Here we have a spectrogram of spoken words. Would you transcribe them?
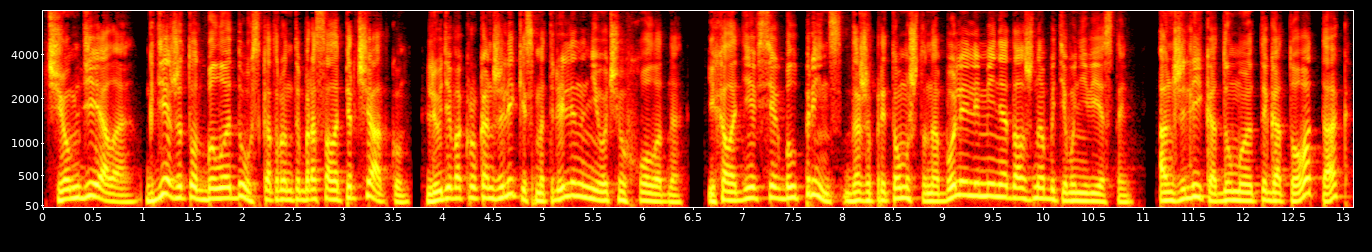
«В чем дело? Где же тот былой дух, с которым ты бросала перчатку?» Люди вокруг Анжелики смотрели на нее очень холодно. И холоднее всех был принц, даже при том, что она более или менее должна быть его невестой. «Анжелика, думаю, ты готова, так?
